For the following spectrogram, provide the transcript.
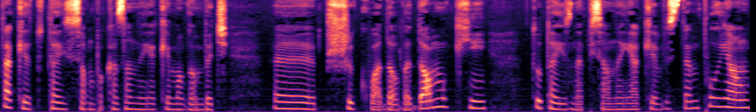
Takie tutaj są pokazane, jakie mogą być Y, przykładowe domki. Tutaj jest napisane, jakie występują.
